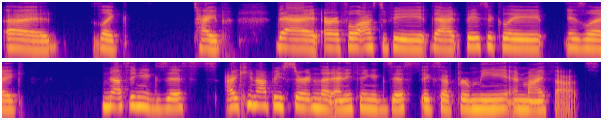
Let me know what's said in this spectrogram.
uh, like type that or a philosophy that basically is like nothing exists. I cannot be certain that anything exists except for me and my thoughts.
